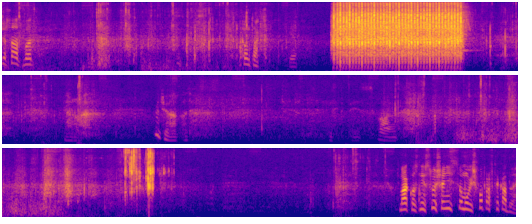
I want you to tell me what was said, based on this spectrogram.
Just us, bud. Kontakt. Good job, bud. Jest Makos, nie słyszę nic co mówisz, popraw te kable.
